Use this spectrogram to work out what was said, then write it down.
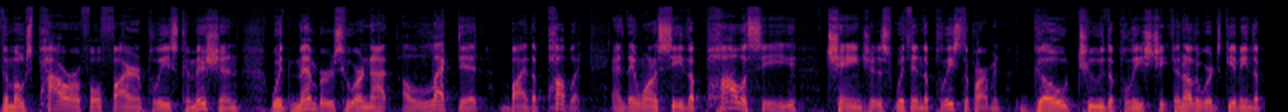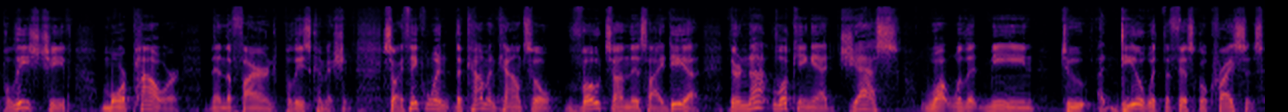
the most powerful fire and police commission with members who are not elected by the public. And they want to see the policy changes within the police department go to the police chief. In other words, giving the police chief more power than the Fire and Police Commission. So I think when the Common Council votes on this idea, they're not looking at just what will it mean to uh, deal with the fiscal crisis.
